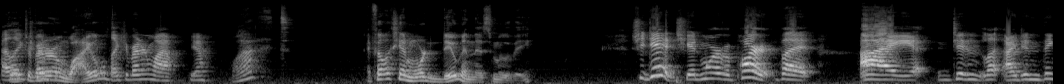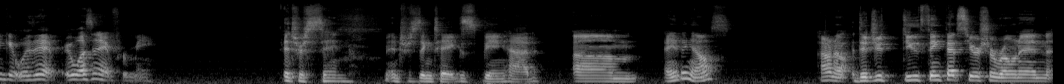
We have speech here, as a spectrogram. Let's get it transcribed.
I liked liked, her better in Wild Liked her better in Wild. Yeah, what I felt like she had more to do in this movie she did. She had more of a part, but I didn't. Let, I didn't think it was it. It wasn't it for me. interesting interesting takes being had um anything else i don't know did you do you think that Saoirse Ronan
